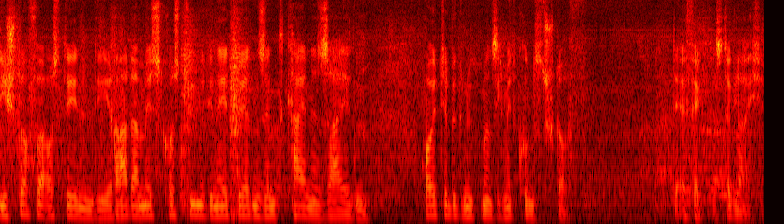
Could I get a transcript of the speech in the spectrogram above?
Die Stoffe, aus denen die Radames-Kostüme genäht werden, sind keine Seiden. Heute begnügt man sich mit Kunststoff. Der Effekt ist der gleiche.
